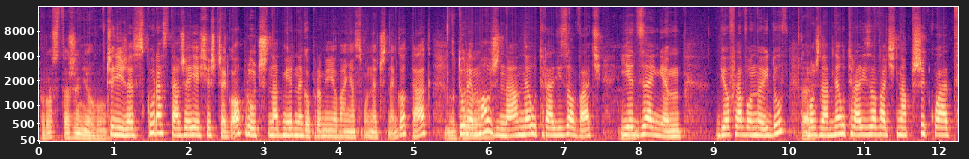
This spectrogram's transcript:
Prostarzeniowo. Czyli, że skóra starzeje się z czego? Oprócz nadmiernego promieniowania słonecznego, tak, No to- które można neutralizować jedzeniem bioflawonoidów, Tak. można neutralizować na przykład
